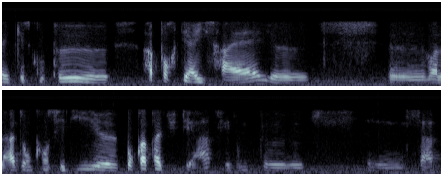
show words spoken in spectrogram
et qu'est-ce qu'on peut euh, apporter à Israël Voilà, donc on s'est dit, pourquoi pas du théâtre? Et donc, ça,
